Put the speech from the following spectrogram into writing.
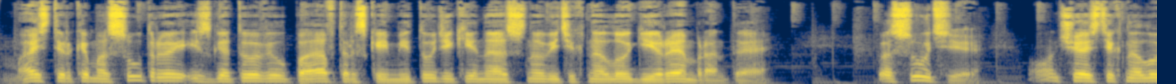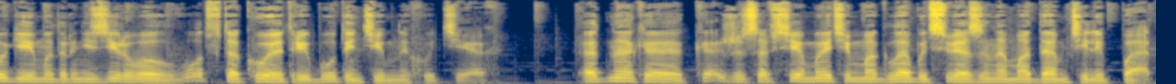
мастер Камасутра изготовил по авторской методике на основе технологии Рембранта. По сути, он часть технологии модернизировал вот в такой атрибут интимных утех. Однако, как же со всем этим могла быть связана мадам Телепат?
